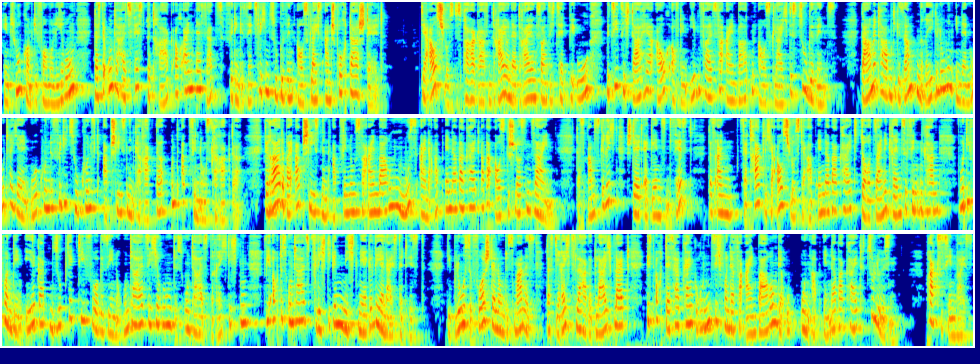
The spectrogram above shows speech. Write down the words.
Hinzu kommt die Formulierung, dass der Unterhaltsfestbetrag auch einen Ersatz für den gesetzlichen Zugewinnausgleichsanspruch darstellt. Der Ausschluss des Paragraphen 323 ZPU bezieht sich daher auch auf den ebenfalls vereinbarten Ausgleich des Zugewinns. Damit haben die gesamten Regelungen in der notariellen Urkunde für die Zukunft abschließenden Charakter und Abfindungscharakter. Gerade bei abschließenden Abfindungsvereinbarungen muss eine Abänderbarkeit aber ausgeschlossen sein. Das Amtsgericht stellt ergänzend fest, dass ein vertraglicher Ausschluss der Abänderbarkeit dort seine Grenze finden kann, wo die von den Ehegatten subjektiv vorgesehene Unterhaltssicherung des Unterhaltsberechtigten wie auch des Unterhaltspflichtigen nicht mehr gewährleistet ist. Die bloße Vorstellung des Mannes, dass die Rechtslage gleich bleibt, ist auch deshalb kein Grund, sich von der Vereinbarung der Unabänderbarkeit zu lösen. Praxishinweis.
